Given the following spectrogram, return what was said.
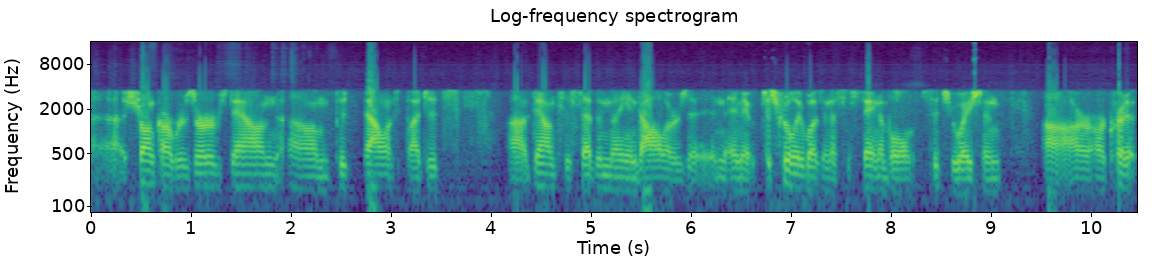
uh, shrunk our reserves down um, to balance budgets uh, down to seven million dollars, and, and it just really wasn't a sustainable situation. Uh, our, our credit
